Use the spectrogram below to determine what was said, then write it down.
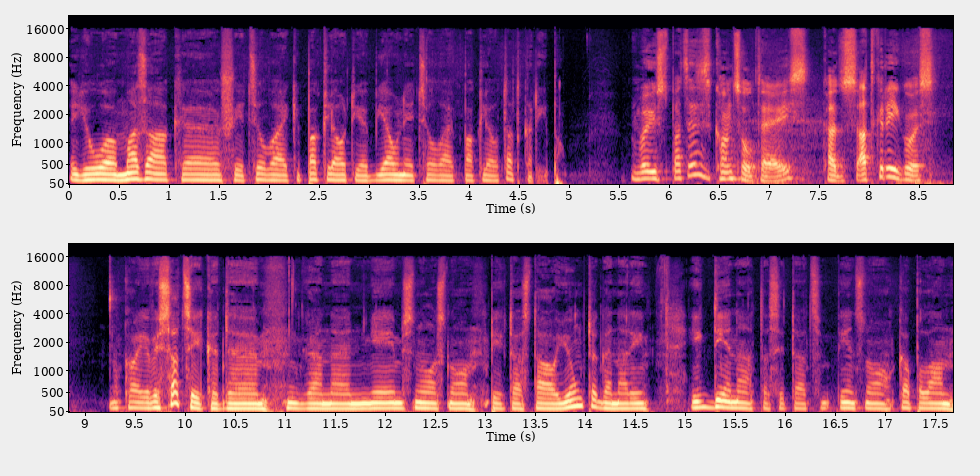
jo mazāk šie cilvēki pakļauti, ja jaunie cilvēki pakļaut atkarību. Vai jūs pats esat konsultējis kādus atkarīgos? Nu, kā jau es sacīju, kad uh, gan uh, ņēmis nos no piektā stāva jumta, gan arī ikdienā tas ir viens no kapelāna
